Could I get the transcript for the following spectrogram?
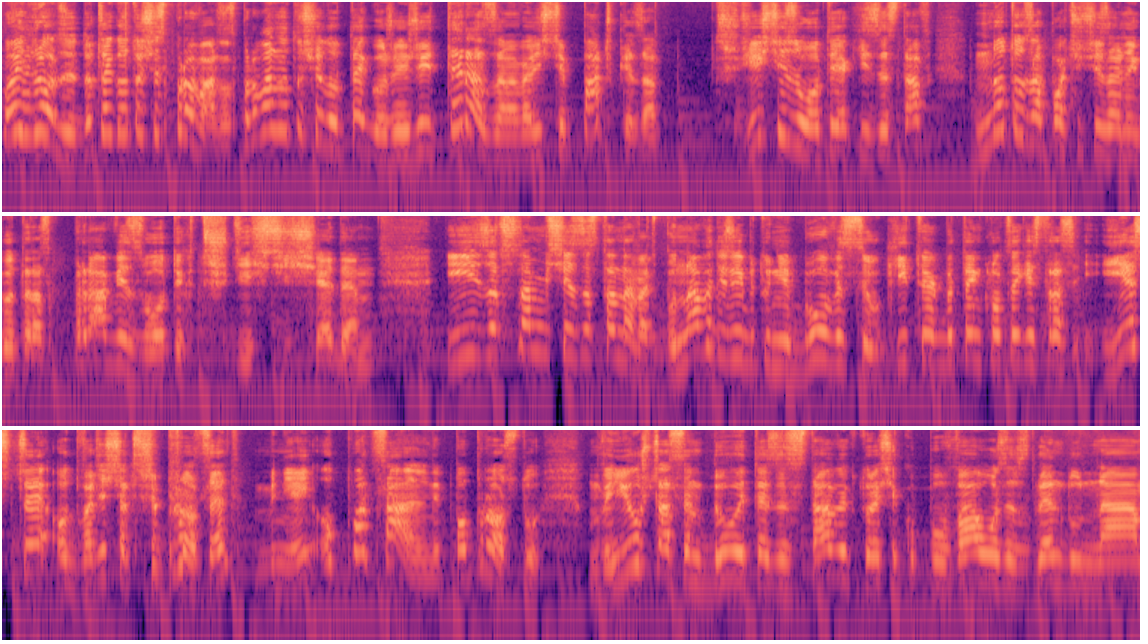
Moi drodzy, do czego to się sprowadza? Sprowadza to się do tego, że jeżeli teraz zamawialiście paczkę za 30 zł jakiś zestaw, no to zapłacicie za niego teraz prawie złotych 37. I zaczynam się zastanawiać, bo nawet jeżeli by tu nie było wysyłki, to jakby ten klocek jest teraz jeszcze o 23% mniej opłacalny, po prostu. Mówię, już czasem były te zestawy, które się kupowało ze względu na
